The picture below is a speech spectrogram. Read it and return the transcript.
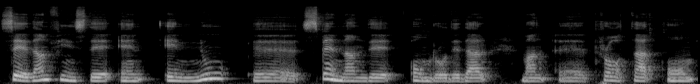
Sedan finns det en ännu eh, spännande område där man eh, pratar om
